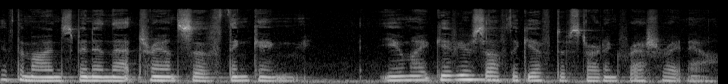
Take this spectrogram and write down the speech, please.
If the mind's been in that trance of thinking, you might give yourself the gift of starting fresh right now.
